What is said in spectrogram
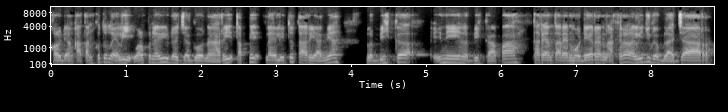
kalau di angkatanku tuh Leli walaupun Leli udah jago nari tapi Leli itu tariannya lebih ke ini lebih ke apa tarian-tarian modern. Akhirnya Leli juga belajar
